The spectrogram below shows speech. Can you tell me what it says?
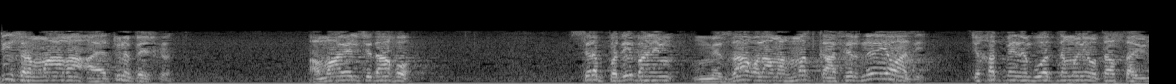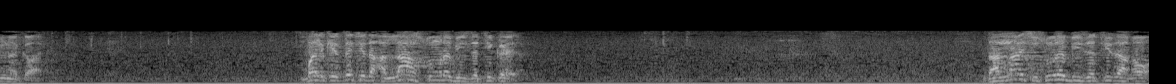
دې سره ماغه آیتونه پیش کړ اما ویل چې دا خو صرف پدې باندې مرزا غلام احمد کافر نه یوازي چې ختم نبوت نه مونږ او تاسو تعویلونه بلکہ دچ دا اللہ سمر بھی عزتی کرے دا. اللہ سے سور بھی عزتی دا غو.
